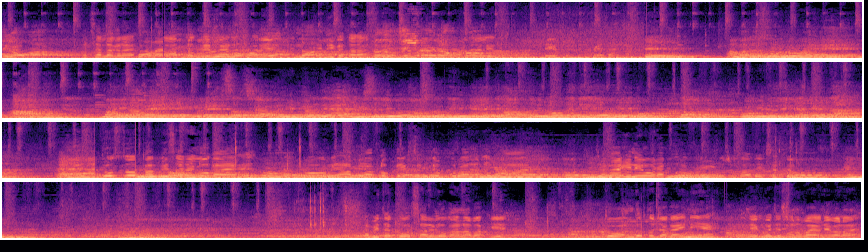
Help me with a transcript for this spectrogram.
में अच्छा लग रहा है। तो आप लोग भी मेहनत करिए दीदी की तरह। ठीक है सर। हमारे सोनू भाई ने आठ महीना में एक मिलियन सब्सक्राइबर हिट कर दिया है। रिसेंटली वो दोस्तों दिन गए थे। आप सभी लोगों ने देखे होंगे वो। वो वीडियो देखने गए ना? दोस्तों काफ़ी सारे लोग आए हैं। आप लोग देख सकते हो पूरा मतलब यहाँ जगह ही नहीं हो रहा पूरा भीड़ हो चुका देख सकते हो। अभी तक बहुत सारे लोग आना बाकी है। तो अंदर तो जगह ही नहीं है। एक बजे सोनू भाई आने वाला है।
